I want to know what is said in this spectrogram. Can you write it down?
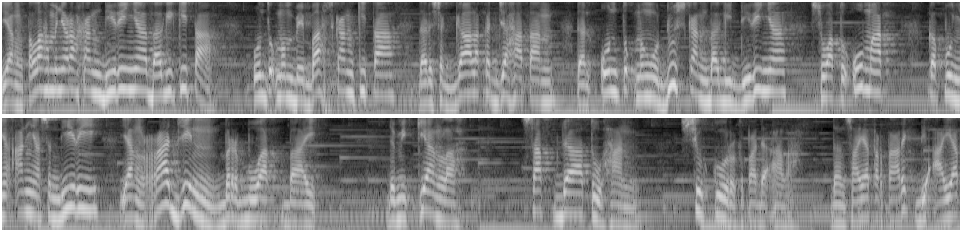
yang telah menyerahkan dirinya bagi kita untuk membebaskan kita dari segala kejahatan dan untuk menguduskan bagi dirinya suatu umat kepunyaannya sendiri yang rajin berbuat baik. Demikianlah sabda Tuhan. Syukur kepada Allah dan saya tertarik di ayat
